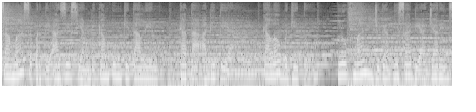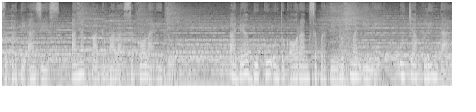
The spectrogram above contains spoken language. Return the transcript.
Sama seperti Aziz yang di kampung kita Lin, kata Aditya. Kalau begitu, Lukman juga bisa diajarin seperti Aziz, anak pak kepala sekolah itu. Ada buku untuk orang seperti Lukman ini, ucap Lintang.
